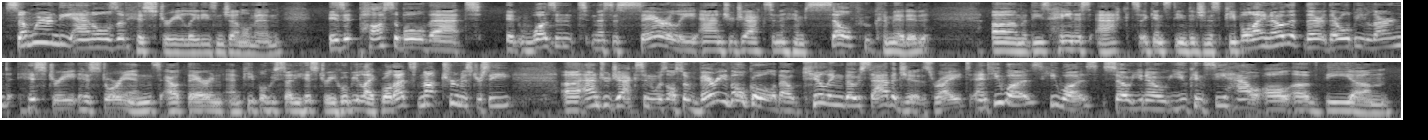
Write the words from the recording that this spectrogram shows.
somewhere in the annals of history, ladies and gentlemen, is it possible that it wasn't necessarily Andrew Jackson himself who committed um, these heinous acts against the indigenous people. And I know that there there will be learned history historians out there and, and people who study history who will be like, well, that's not true, Mr. C. Uh, Andrew Jackson was also very vocal about killing those savages, right? And he was, he was. So you know, you can see how all of the um,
